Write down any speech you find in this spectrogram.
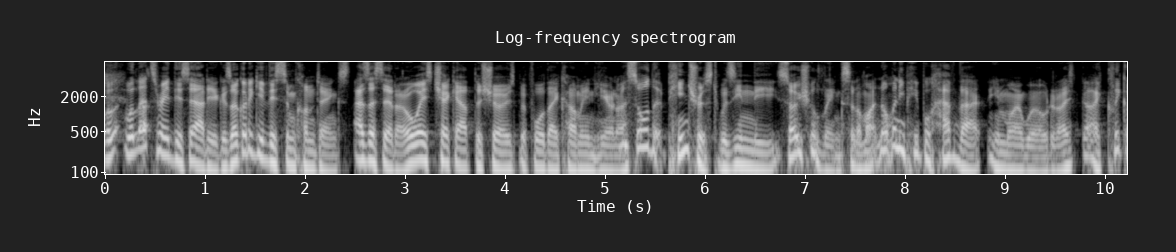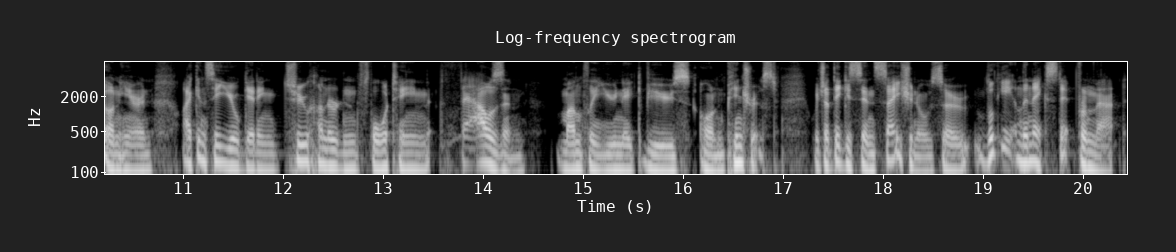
Well, well, let's read this out here because I've got to give this some context. As I said, I always check out the shows before they come in here, and I saw that Pinterest was in the social links, and I'm like, not many people have that in my world. And I, I click on here, and I can see you're getting 214,000 monthly unique views on Pinterest, which I think is sensational. So, looking at the next step from that,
